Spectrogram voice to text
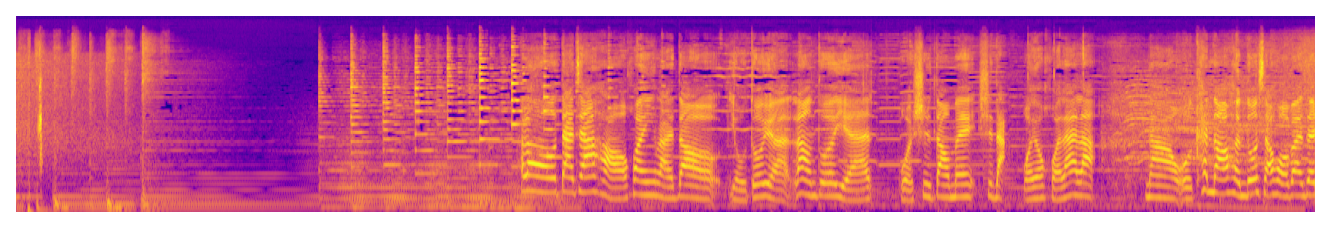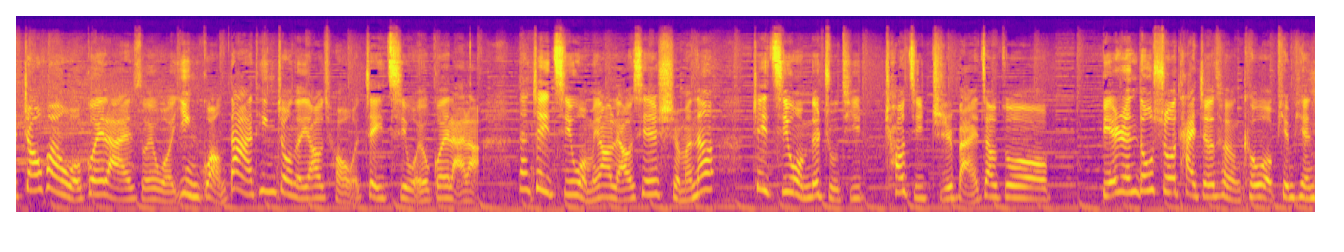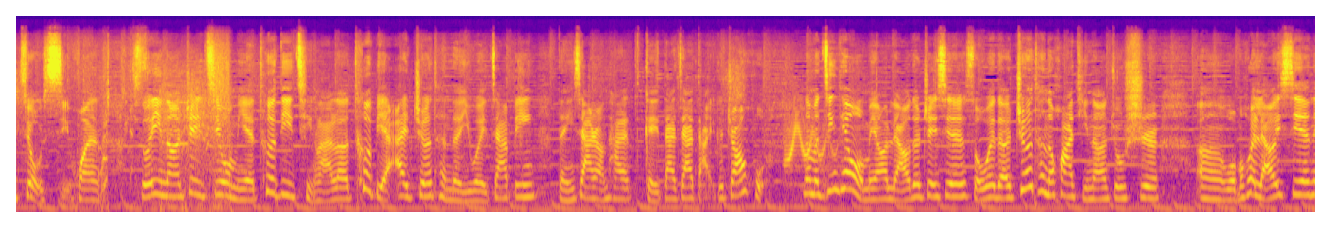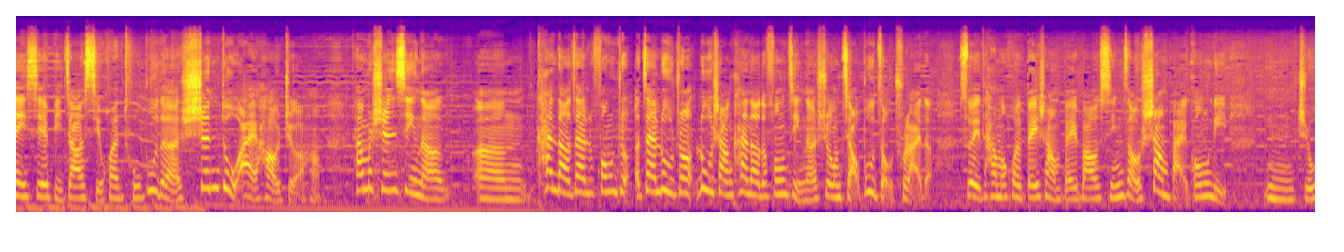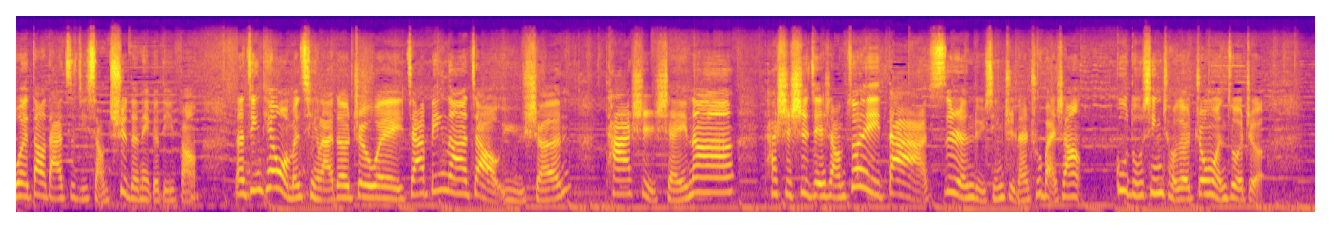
Hello，大家好，欢迎来到有多远浪多远，我是道妹，是的，我又回来了。那我看到很多小伙伴在召唤我归来，所以我应广大听众的要求，这一期我又归来了。那这一期我们要聊些什么呢？这期我们的主题超级直白，叫做“别人都说太折腾，可我偏偏就喜欢”。所以呢，这一期我们也特地请来了特别爱折腾的一位嘉宾，等一下让他给大家打一个招呼。那么今天我们要聊的这些所谓的折腾的话题呢，就是，嗯，我们会聊一些那些比较喜欢徒步的深度爱好者哈，他们深信呢，嗯，看到在风中在路中路上看到的风景呢，是用脚步走出来的，所以他们会背上背包，行走上百公里。嗯，只为到达自己想去的那个地方。那今天我们请来的这位嘉宾呢，叫雨神，他是谁呢？他是世界上最大私人旅行指南出版商“孤独星球”的中文作者，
